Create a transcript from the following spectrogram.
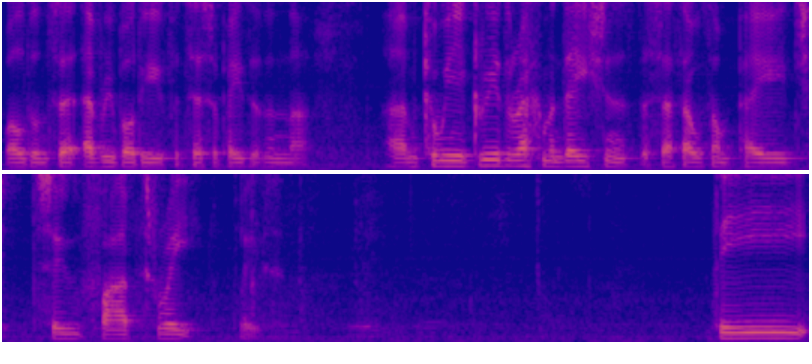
well done to everybody who participated in that. Um, can we agree the recommendations that are set out on page 253, please? The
